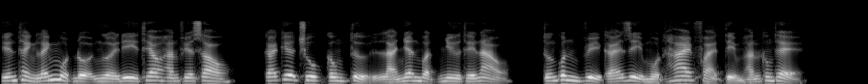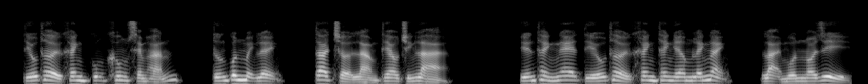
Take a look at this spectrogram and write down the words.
Yến Thành lãnh một đội người đi theo hắn phía sau, cái kia chu công tử là nhân vật như thế nào, tướng quân vì cái gì một hai phải tìm hắn không thể. Tiếu thời khanh cũng không xem hắn, tướng quân mệnh lệnh, ta chờ làm theo chính là. Yến Thành nghe tiếu thời khanh thanh âm lãnh lạnh, lại muốn nói gì,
